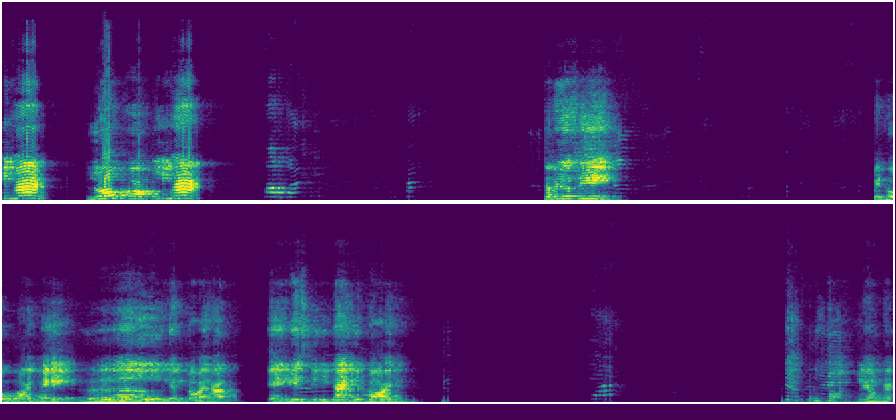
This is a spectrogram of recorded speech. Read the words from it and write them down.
ยี่ห้าลบออกยี่ห้าจะไปดูสิเป็นหกร้อยเป๊ะเออเรียบร้อยครับ A B C ได้เรียบร้อยครูสอน แล้วนะ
